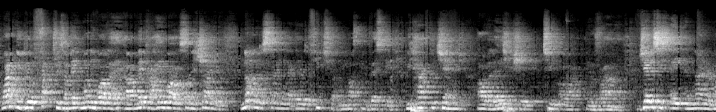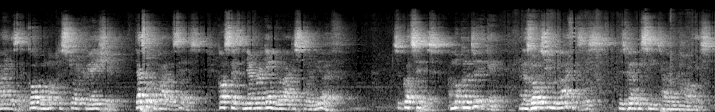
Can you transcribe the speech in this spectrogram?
why don't we build factories and make money while the uh, make our hay while the sun is shining? Not understanding that there is a future that we must invest in. We have to change our relationship to our environment. Genesis 8 and 9 remind us that God will not destroy creation. That's what the Bible says. God says, never again will I destroy the earth. So God says, I'm not going to do it again. And as long as human life exists, there's going to be seed time and harvest.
